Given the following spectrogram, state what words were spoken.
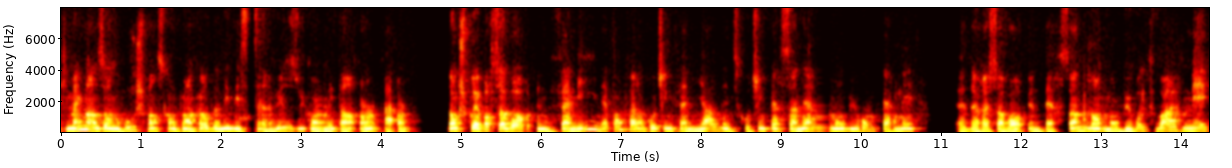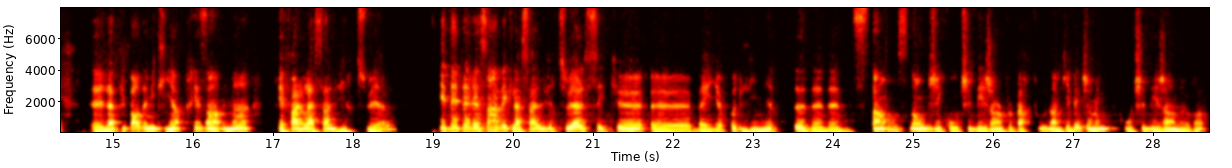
puis même en zone rouge, je pense qu'on peut encore donner des services vu qu'on est en 1 à 1. Donc, je ne pourrais pas recevoir une famille, mettons, faire un coaching familial, mais du coaching personnel. Mon bureau me permet euh, de recevoir une personne. Donc, mon bureau est ouvert, mais euh, la plupart de mes clients présentement préfèrent la salle virtuelle. Ce qui est intéressant avec la salle virtuelle, c'est qu'il euh, ben, n'y a pas de limite de, distance. Donc, j'ai coaché des gens un peu partout dans le Québec. J'ai même coaché des gens en Europe.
